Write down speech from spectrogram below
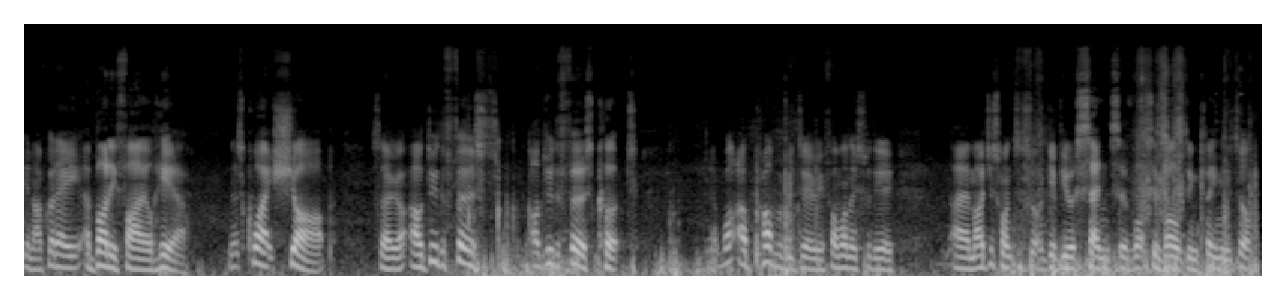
you know I've got a, a body file here that's quite sharp. So I'll do the first I'll do the first cut. What I'll probably do if I'm honest with you um, I just want to sort of give you a sense of what's involved in cleaning it up.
